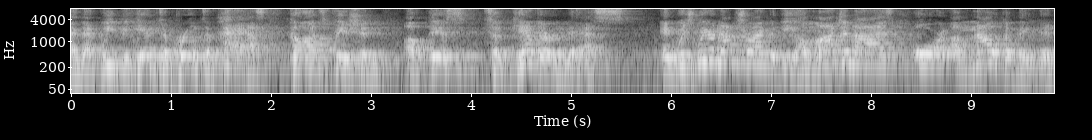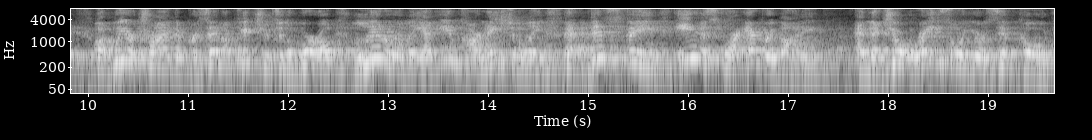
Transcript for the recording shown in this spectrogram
and that we begin to bring to pass God's vision of this togetherness in which we are not trying to be homogenized or amalgamated, but we are trying to present a picture to the world, literally and incarnationally, that this thing is for everybody, and that your race or your zip code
